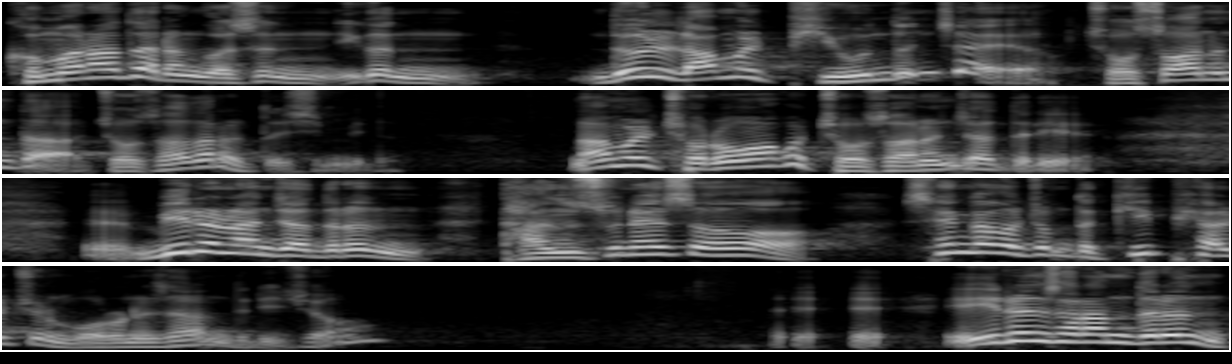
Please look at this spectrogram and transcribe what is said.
거만하다는 것은 이건 늘 남을 비웃는 자예요. 조소하는다, 조소하다는 뜻입니다. 남을 조롱하고 조소하는 자들이에요. 예, 미련한 자들은 단순해서 생각을 좀 더 깊이 할 줄 모르는 사람들이죠. 예, 예, 이런 사람들은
